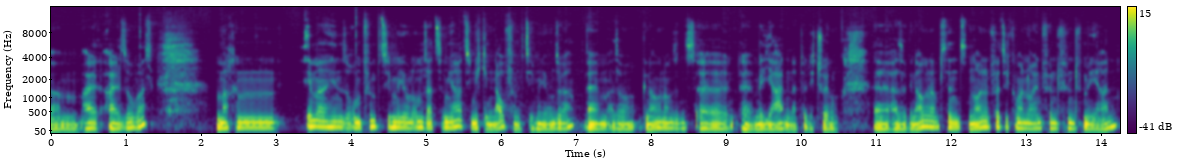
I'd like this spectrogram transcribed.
ähm, all, all sowas. Machen immerhin so um 50 Millionen Umsatz im Jahr, ziemlich genau 50 Millionen sogar. Ähm, also genau genommen sind es äh, äh, Milliarden natürlich, Entschuldigung. Äh, also genau genommen sind es 49,955 Milliarden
